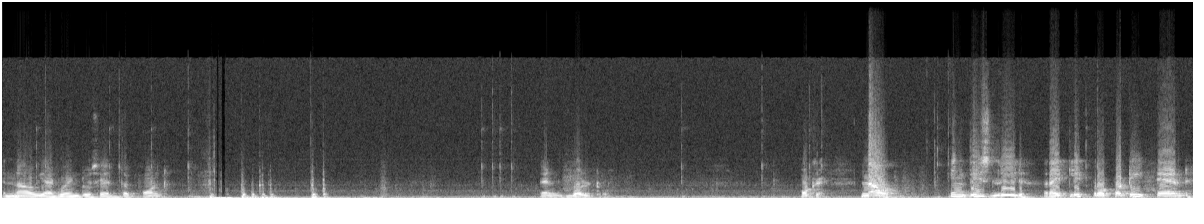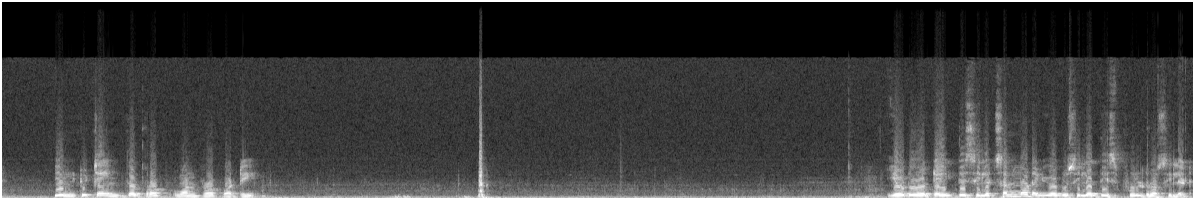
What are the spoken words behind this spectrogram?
and now we are going to set the font and bold row. Okay. Now in this lead right click property and you need to change the prop one property. You have to take the selection mode and you have to select this full row select.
